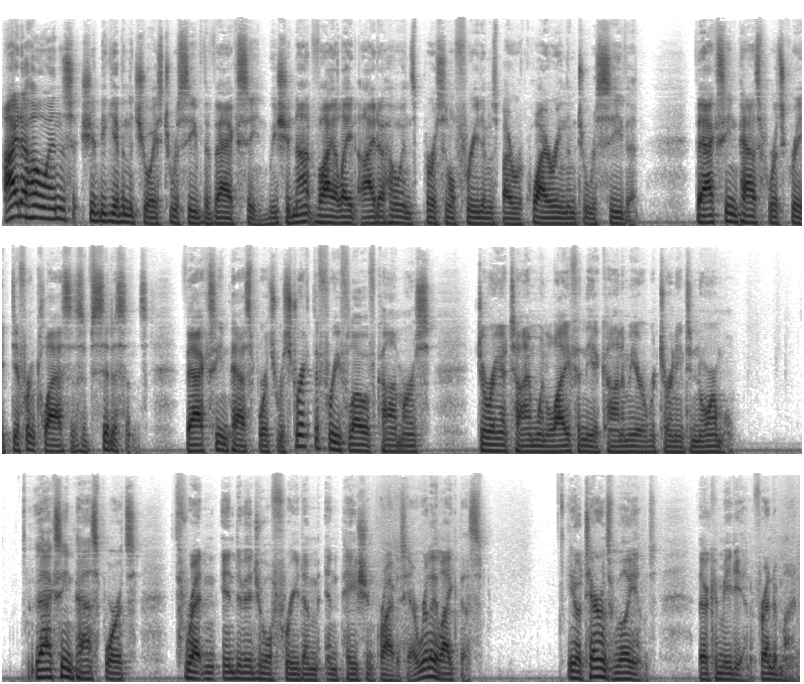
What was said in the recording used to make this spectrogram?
Idahoans should be given the choice to receive the vaccine. We should not violate Idahoans' personal freedoms by requiring them to receive it. Vaccine passports create different classes of citizens. Vaccine passports restrict the free flow of commerce during a time when life and the economy are returning to normal. Vaccine passports threaten individual freedom and patient privacy. I really like this. You know, Terrence Williams, the comedian, a friend of mine,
